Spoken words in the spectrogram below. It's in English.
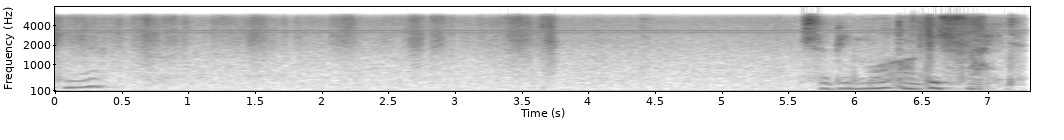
much here. Should be more on this side.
